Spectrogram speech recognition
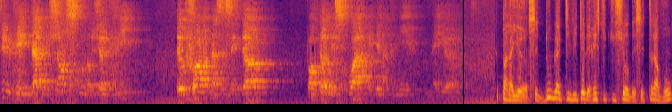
d'une véritable chance pour nos jeunes filles œuvrant dans ce secteur porteur d'espoir et d'un avenir meilleur. Par ailleurs, cette double activité de restitution de ces travaux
